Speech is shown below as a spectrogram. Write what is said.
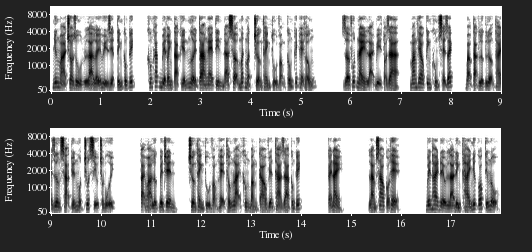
Nhưng mà cho dù là lấy hủy diệt tính công kích, không khác biệt oanh tạc khiến người ta nghe tin đã sợ mất mật trường thành thủ vọng công kích hệ thống. Giờ phút này lại bị tỏa ra, mang theo kinh khủng xe rách, bạo tạc lực lượng thái dương xạ tuyến một chút xíu trôn vùi tại hỏa lực bên trên, trường thành thủ vọng hệ thống lại không bằng cao viễn thả ra công kích. Cái này, làm sao có thể? Bên hai đều là đinh thai nhức góc tiếng nổ,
